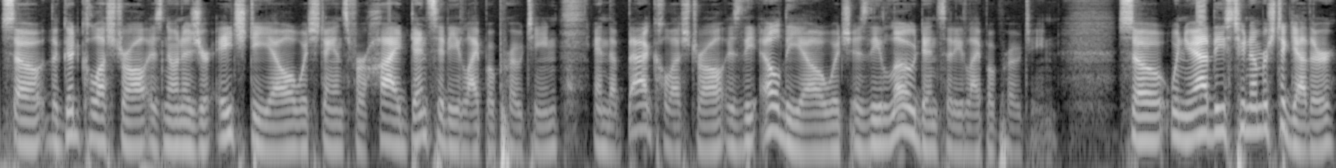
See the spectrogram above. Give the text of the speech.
So the good cholesterol is known as your HDL, which stands for high density lipoprotein, and the bad cholesterol is the LDL, which is the low density lipoprotein. So when you add these two numbers together,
